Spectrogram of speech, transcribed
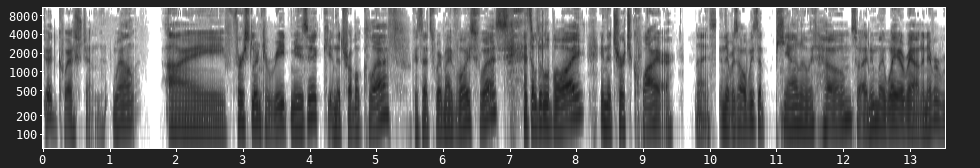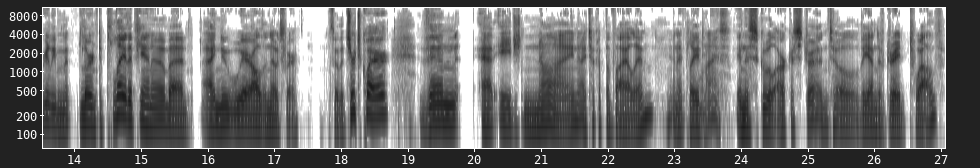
Good question. Well, I first learned to read music in the treble clef because that's where my voice was as a little boy in the church choir. Nice. And there was always a piano at home, so I knew my way around. I never really m- learned to play the piano, but I knew where all the notes were. So the church choir. Then at age nine, I took up the violin and I played Oh, nice. in the school orchestra until the end of grade 12.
